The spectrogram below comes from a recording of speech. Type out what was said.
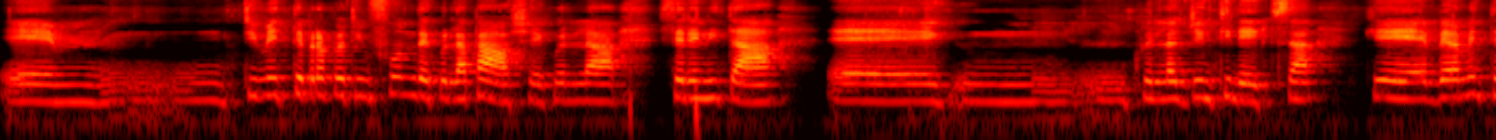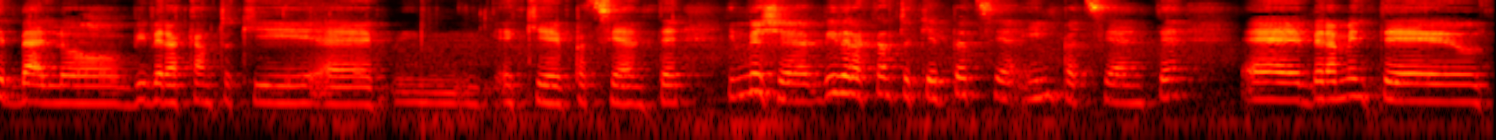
e, um, ti mette proprio, ti infonde quella pace, quella serenità, eh, um, quella gentilezza che è veramente bello vivere accanto a chi è, mm, e chi è paziente. Invece vivere accanto a chi è pazi- impaziente è veramente,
